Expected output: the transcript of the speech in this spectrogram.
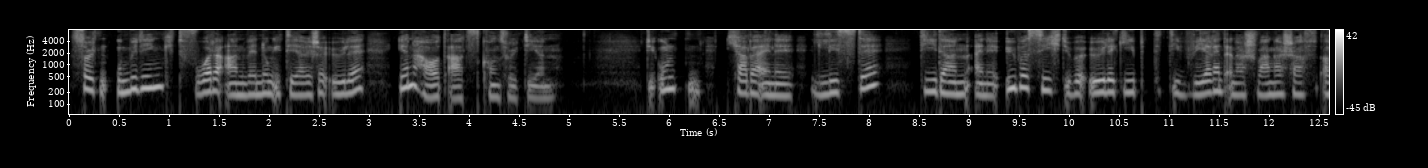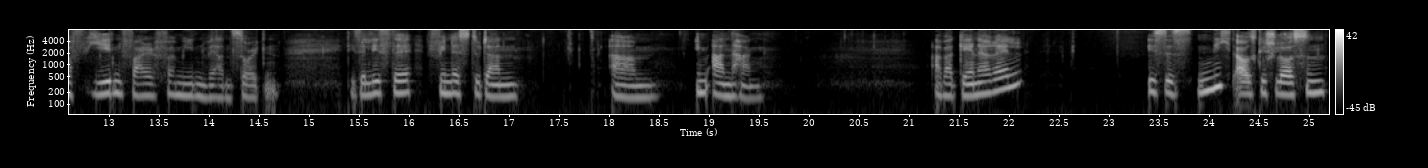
sollten unbedingt vor der Anwendung ätherischer Öle ihren Hautarzt konsultieren. Die unten, ich habe eine Liste, die dann eine Übersicht über Öle gibt, die während einer Schwangerschaft auf jeden Fall vermieden werden sollten. Diese Liste findest du dann ähm, im Anhang. Aber generell ist es nicht ausgeschlossen,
